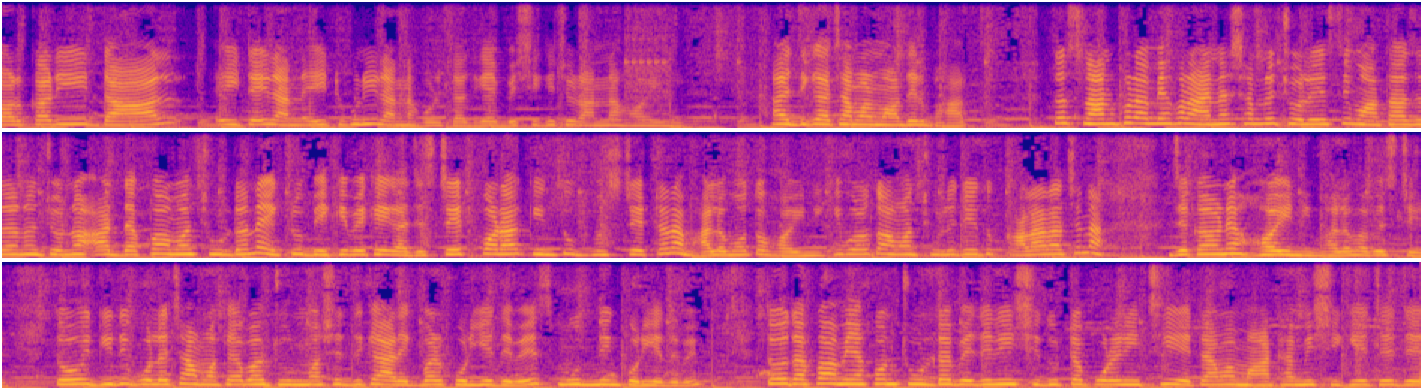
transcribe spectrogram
তরকারি, ডাল, এইটাই রান্না, এইটুকুনি রান্না করেছি। আজকে বেশি কিছু রান্না হয়নি। আর এদিকে আছে আমার মাদের ভাত। তো স্নান করে আমি এখন আয়নার সামনে চলে এসেছি মাথা আজরানোর জন্য। আর দেখো আমার চুলটা না একটু বেঁকে বেঁকে গেছে। স্ট্রেট করা, কিন্তু স্ট্রেটটা না ভালো মতো হয়নি। কি বলতো? আমার চুলে যেহেতু কালার আছে না যে কারণে হয়নি ভালোভাবে স্ট্রেট তো ওই দিদি বলেছে আমাকে আবার জুন মাসের দিকে আরেকবার করিয়ে দেবে স্মুথনিং করিয়ে দেবে। তো দেখো আমি এখন চুলটা বেঁধে নিই, সিঁদুরটা পরে নিচ্ছি। এটা আমার মা ঠামি শিখিয়েছে যে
